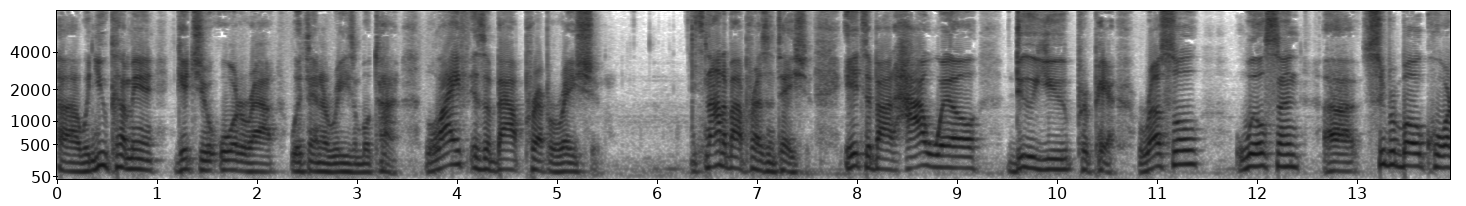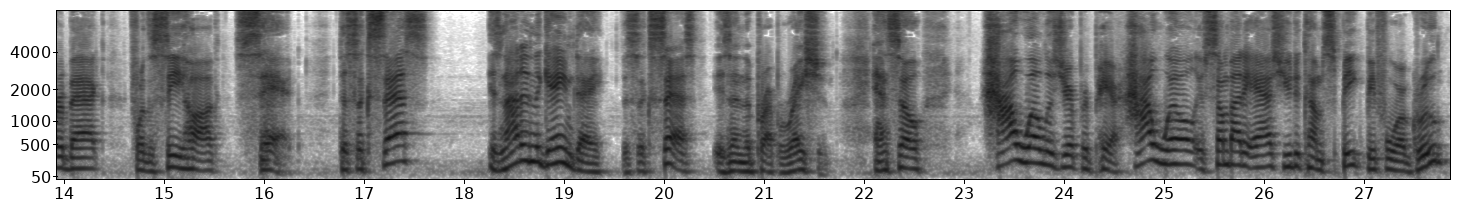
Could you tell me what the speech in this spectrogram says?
uh, when you come in, get your order out within a reasonable time. Life is about preparation. It's not about presentation. It's about how well do you prepare. Russell Wilson, uh, Super Bowl quarterback for the Seahawks, said the success is not in the game day. The success is in the preparation. And so how well is your prepare? How well, if somebody asks you to come speak before a group,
